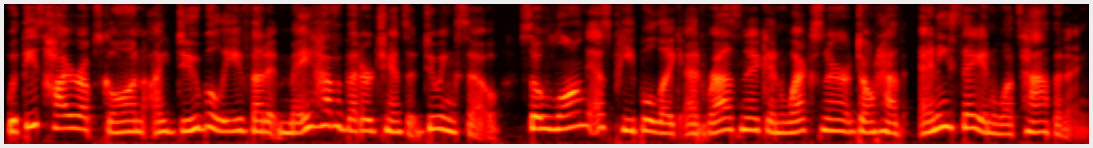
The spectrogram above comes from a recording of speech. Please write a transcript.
With these higher ups gone, I do believe that it may have a better chance at doing so, so long as people like Ed Rasnick and Wexner don't have any say in what's happening.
